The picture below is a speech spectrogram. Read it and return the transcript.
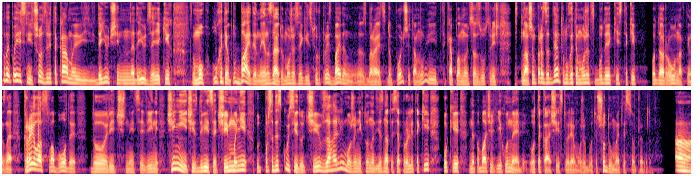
Ну, поясніть, що з літаками дають чи не дають, за яких умов. Слухайте, тут Байден, я не знаю, тут може це якийсь сюрприз. Байден е, збирається до Польщі. Там ну і така планується зустріч з нашим президентом. Слухайте, може, це буде якийсь такий подарунок, не знаю, крила свободи до річниці війни. Чи ні? Чи дивіться, чи мені тут просто дискусії йдуть, чи взагалі може ніхто не дізнатися про літаки, поки не побачить їх у небі? От ще історія може бути. Що думаєте з цього приводу? А,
